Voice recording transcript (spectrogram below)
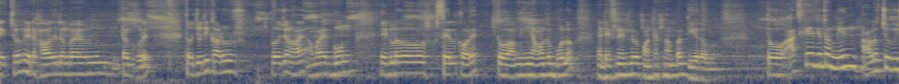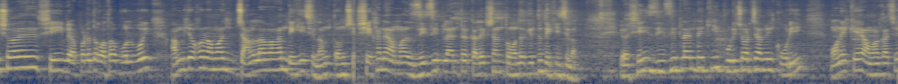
দেখছ, এটা হাওয়া দিলে এটা ঘোরে। তো যদি কারোর প্রয়োজন হয়, আমার এক বোন এগুলো সেল করে, তো আমি আমাকে বলো ডেফিনেটলি ওর কন্ট্যাক্ট নাম্বার দিয়ে দেবো। তো আজকে যেটা মেন আলোচ্য বিষয়, সেই ব্যাপারে তো কথা বলবোই। আমি যখন আমার জানলা বাগান দেখিয়েছিলাম তখন সেখানে আমার জিজি প্ল্যান্টের কালেকশন তোমাদের কিন্তু দেখিয়েছিলাম। এবার সেই জিজি প্ল্যান্টে কী পরিচর্যা আমি করি, অনেকে আমার কাছে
